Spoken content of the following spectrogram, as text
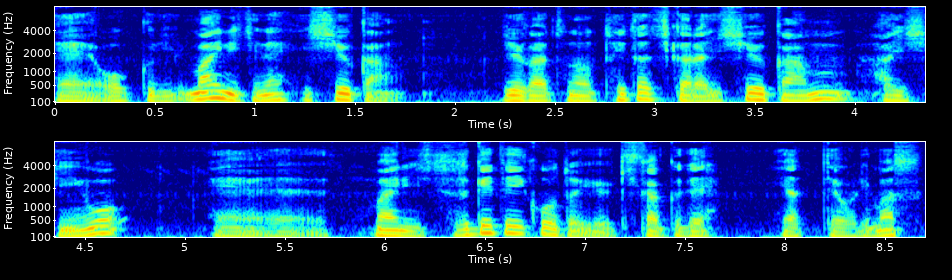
えーお送り、毎日ね、1週間、10月の1日から1週間配信を、えー毎日続けていこうという企画でやっております。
